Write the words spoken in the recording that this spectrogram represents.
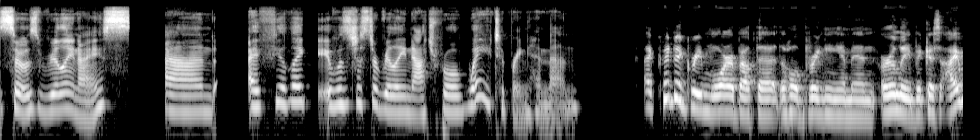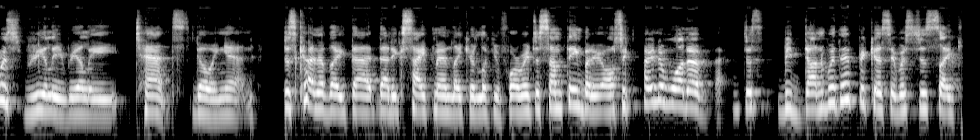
So it was really nice and i feel like it was just a really natural way to bring him in. I couldn't agree more about the, the whole bringing him in early because i was really really tense going in. Just kind of like that that excitement like you're looking forward to something but you also kind of want to just be done with it because it was just like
